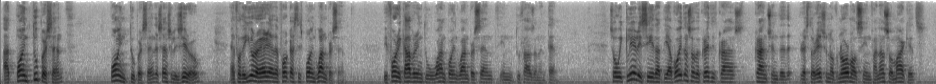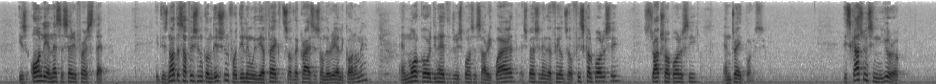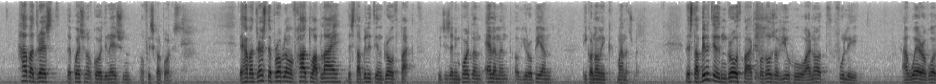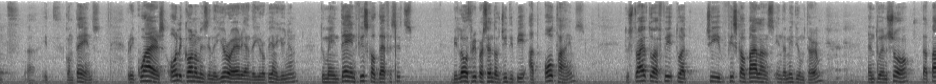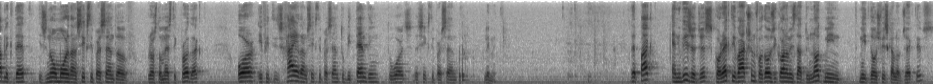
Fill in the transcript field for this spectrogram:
at 0.2%, 0.2%, essentially zero, and for the euro area, the forecast is 0.1%, before recovering to 1.1% in 2010. So we clearly see that the avoidance of a credit crunch, crunch and the restoration of normalcy in financial markets is only a necessary first step. It is not a sufficient condition for dealing with the effects of the crisis on the real economy, and more coordinated responses are required, especially in the fields of fiscal policy, structural policy, and trade policy. Discussions in Europe have addressed the question of coordination of fiscal policy. They have addressed the problem of how to apply the Stability and Growth Pact, which is an important element of European economic management. The Stability and Growth Pact, for those of you who are not fully aware of what uh, it contains, requires all economies in the euro area and the European Union to maintain fiscal deficits below 3% of GDP at all times, to strive to, to achieve fiscal balance in the medium term, and to ensure that public debt is no more than 60% of gross domestic product, or if it is higher than 60%, to be tending towards the 60% limit. The pact envisages corrective action for those economies that do not mean, meet those fiscal objectives,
